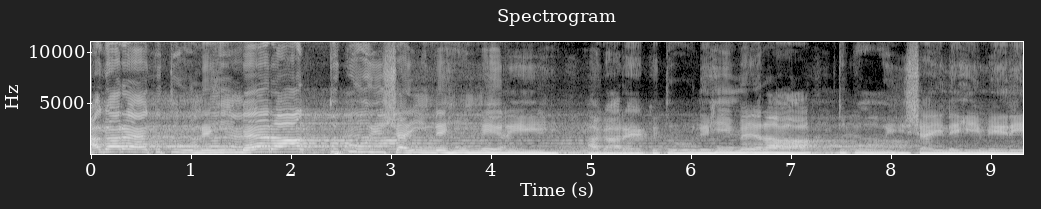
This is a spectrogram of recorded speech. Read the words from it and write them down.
अगर एक तू नहीं मेरा तो कोई शई नहीं मेरी अगर एक तू नहीं मेरा তো কোই শাই নেহি মেরি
